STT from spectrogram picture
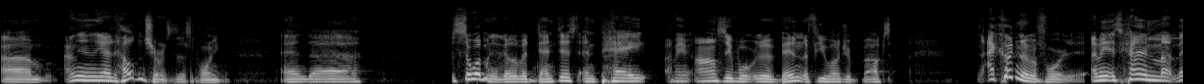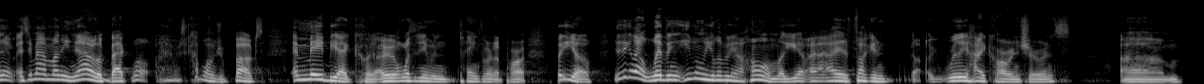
Um, I didn't even have health insurance at this point. And, uh, so I'm to go to a dentist and pay. I mean, honestly, what would have been a few hundred bucks. I couldn't have afforded it. I mean, it's kind of it's the amount of money now. I look back, well, it was a couple hundred bucks, and maybe I could. I, mean, I wasn't even paying for an apartment. But you know, the thing about living, even when you're living at home, like yeah, I, I had fucking uh, really high car insurance. Um,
